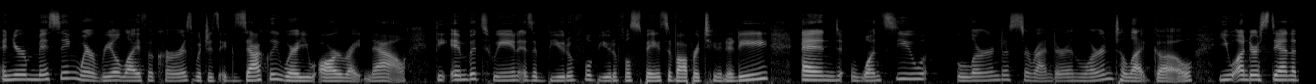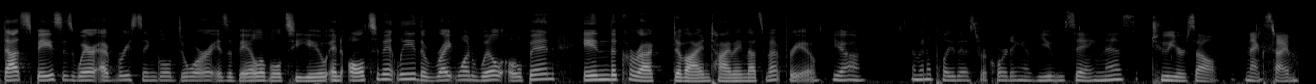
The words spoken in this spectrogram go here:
and you're missing where real life occurs, which is exactly where you are right now. The in between is a beautiful, beautiful space of opportunity. And once you learn to surrender and learn to let go, you understand that that space is where every single door is available to you. And ultimately, the right one will open in the correct divine timing that's meant for you. Yeah. I'm going to play this recording of you saying this to yourself next time.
